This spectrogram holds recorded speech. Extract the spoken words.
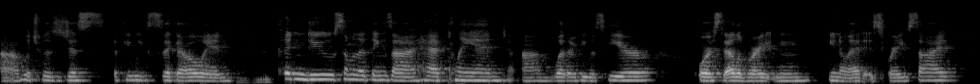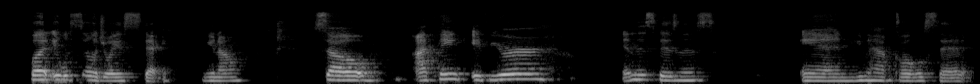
uh, which was just a few weeks ago, and mm-hmm. couldn't do some of the things I had planned, um, whether he was here or celebrating, you know, at his graveside. But it mm-hmm. was still a joyous day, you know. So I think if you're in this business and you have goals set,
